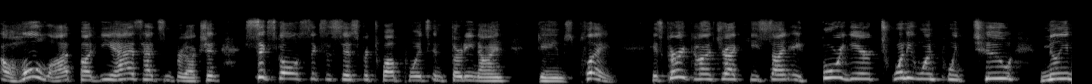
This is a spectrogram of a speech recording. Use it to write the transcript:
a whole lot, but he has had some production. Six goals, six assists for 12 points in 39 games played. His current contract, he signed a four year, $21.2 million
